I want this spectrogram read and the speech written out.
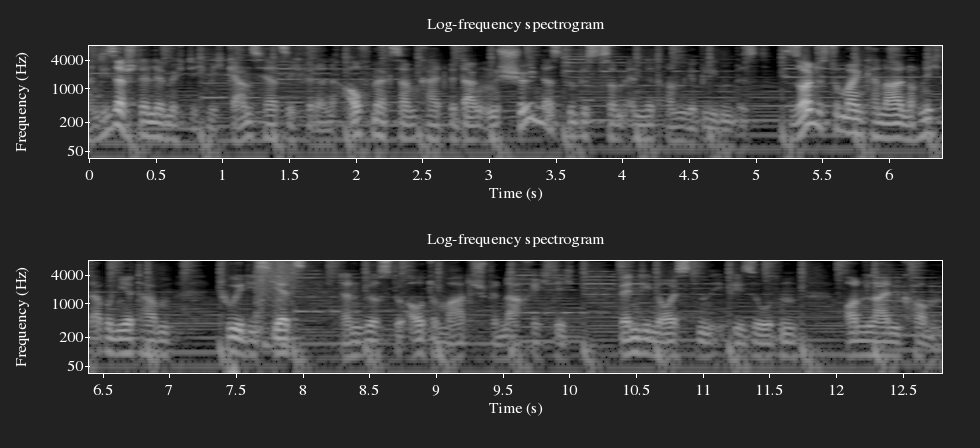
An dieser Stelle möchte ich mich ganz herzlich für deine Aufmerksamkeit bedanken. Schön, dass du bis zum Ende dran geblieben bist. Solltest du meinen Kanal noch nicht abonniert haben, tue dies jetzt, dann wirst du automatisch benachrichtigt, wenn die neuesten Episoden online kommen.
